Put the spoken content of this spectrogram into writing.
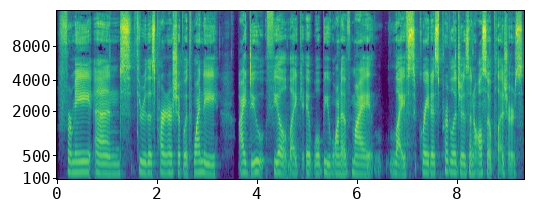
for me and through this partnership with Wendy, I do feel like it will be one of my life's greatest privileges and also pleasures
